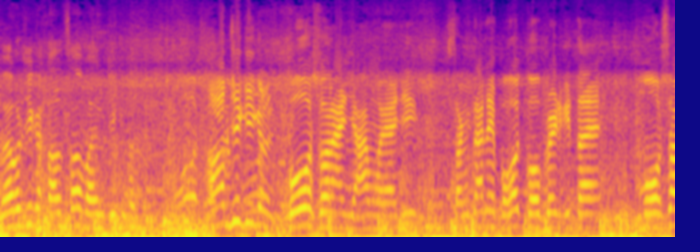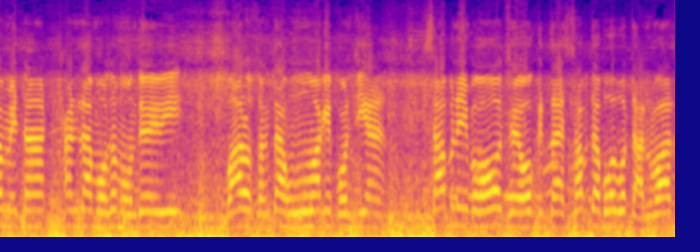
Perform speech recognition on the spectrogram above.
ਵਾਹਿਗੁਰੂ ਜੀ ਕਾ ਖਾਲਸਾ ਵਾਹਿਗੁਰੂ ਜੀ ਕੀ ਫਤਿਹ। ਆਪ ਜੀ ਕੀ ਕਹਿਣਾ ਬਹੁਤ ਸੋਹਣਾ ਇੰਜਾਮ ਹੋਇਆ ਜੀ। ਸੰਗਤਾਂ ਨੇ ਬਹੁਤ ਕੋਆਪਰੇਟ ਕੀਤਾ ਹੈ। ਮੌਸਮ ਇਦਾਂ ਠੰਡ ਦਾ ਮੌਸਮ ਹੁੰਦੇ ਹੋਏ ਵੀ ਬਾਹਰੋਂ ਸੰਗਤਾਂ ਹੁਮਾ ਕੇ ਪਹੁੰਚੀਆਂ। ਸਭ ਨੇ ਬਹੁਤ ਸਹਿਯੋਗ ਕੀਤਾ। ਸਭ ਦਾ ਬਹੁਤ ਬਹੁਤ ਧੰਨਵਾਦ।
